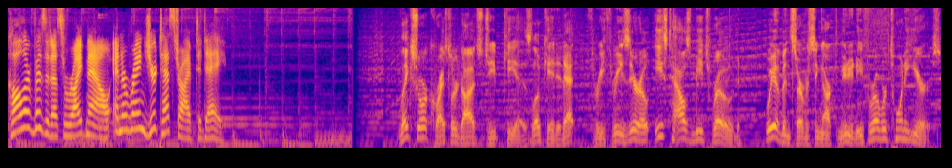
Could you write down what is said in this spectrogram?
Call or visit us right now and arrange your test drive today. Lakeshore Chrysler Dodge Jeep Kia is located at 330 East Howze Beach Road. We have been servicing our community for over 20 years.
